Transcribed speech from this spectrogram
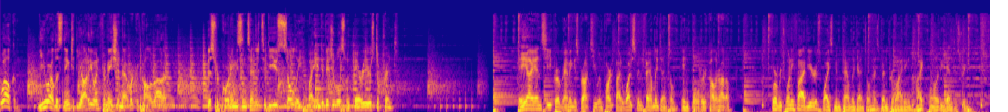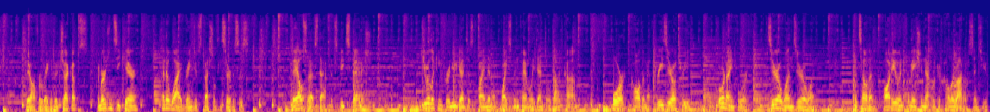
Welcome. You are listening to the Audio Information Network of Colorado. This recording is intended to be used solely by individuals with barriers to print. AINC programming is brought to you in part by Weissman Family Dental in Boulder, Colorado. For over 25 years, Weissman Family Dental has been providing high quality dentistry. They offer regular checkups, emergency care, and a wide range of specialty services. They also have staff that speak Spanish. If you are looking for a new dentist, find them at weissmanfamilydental.com or call them at 303 494 0101 and tell them Audio Information Network of Colorado sent you.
